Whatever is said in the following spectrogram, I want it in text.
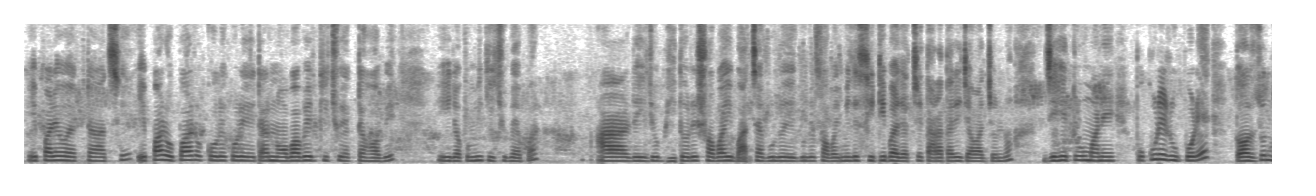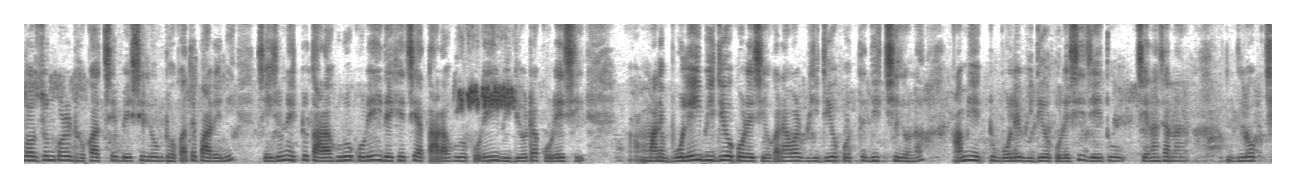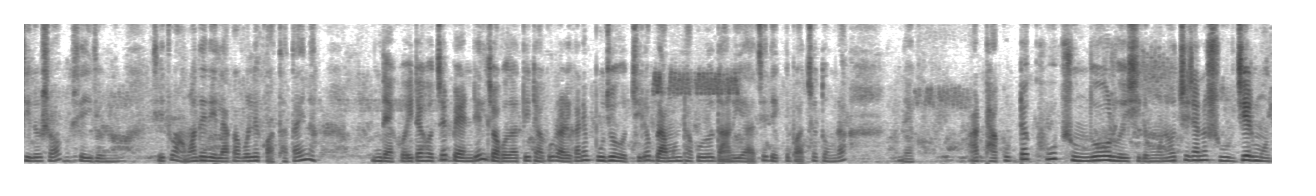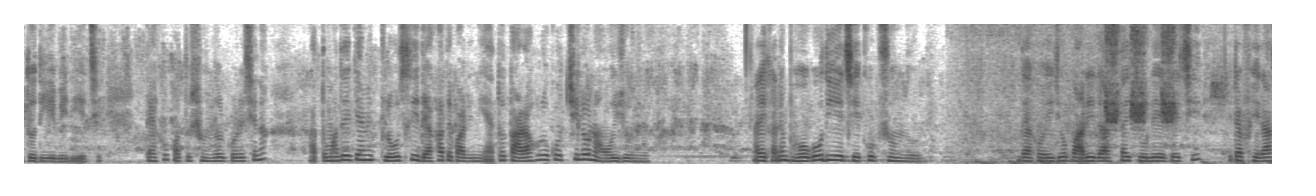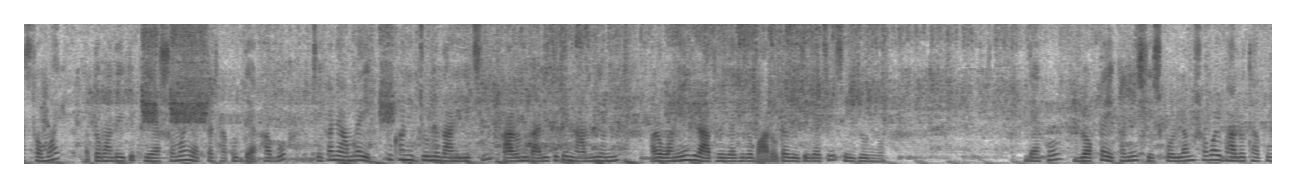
এপারেও একটা আছে। এপার ওপার করে করে এটা নবাবের কিছু একটা হবে। এই রকমই কিছু ব্যাপার। আর এই যে ভিতরে সবাই, বাচ্চাগুলো, এগুলো সবাই মিলে সিটি বাজাচ্ছে তাড়াতাড়ি যাওয়ার জন্য। যেহেতু মানে পুকুরের উপরে দশজন দশজন করে ঢোকাচ্ছে, বেশি লোক ঢোকাতে পারেনি। সেই জন্য একটু তাড়াহুড়ো করেই দেখেছি আর তাড়াহুড়ো করেই ভিডিওটা করেছি। মানে বলেই ভিডিও করেছি, ওখানে আবার ভিডিও করতে দিচ্ছিল না। আমি একটু বলে ভিডিও করেছি, যেহেতু চেনা জানা লোক ছিল সব, সেই জন্য। যেহেতু আমাদের এলাকা বলে কথা, তাই না? দেখো, এটা হচ্ছে প্যান্ডেল, জগদ্ধাত্রী ঠাকুর, আর এখানে পুজো হচ্ছিল। ব্রাহ্মণ ঠাকুরও দাঁড়িয়ে আছে, দেখতে পাচ্ছ তোমরা। দেখো, আর ঠাকুরটা খুব সুন্দর হয়েছিল, মনে হচ্ছে যেন সূর্যের মধ্য দিয়ে বেরিয়েছে। দেখো কত সুন্দর করেছে না? আর তোমাদেরকে আমি ক্লোজলি দেখাতে পারিনি, এত তাড়াহুড়ো করছিল না ওই জন্য। আর এখানে ভোগও দিয়েছে, খুব সুন্দর। দেখো, এই যে বাড়ির রাস্তায় চলে এসেছি, এটা ফেরার সময়, আর তোমাদেরকে ফেরার সময় একটা ঠাকুর দেখাবো, যেখানে আমরা একটুখানির জন্য দাঁড়িয়েছি, কারণ গাড়ি থেকে নামিও নি, আর অনেক রাত হয়ে গেছিল, বারোটা বেজে গেছে সেই জন্য। দেখো, ব্লগটা এখানেই শেষ করলাম, সবাই ভালো থাকো।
